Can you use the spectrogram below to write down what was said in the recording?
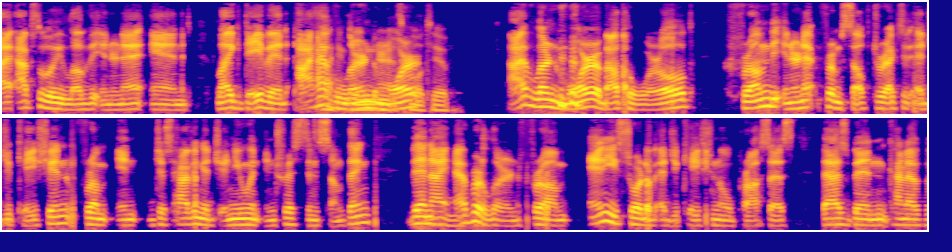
i absolutely love the internet and like david i have I learned more cool too. I've learned more about the world from the internet from self-directed education from in just having a genuine interest in something than i mm-hmm. ever learned from any sort of educational process that has been kind of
